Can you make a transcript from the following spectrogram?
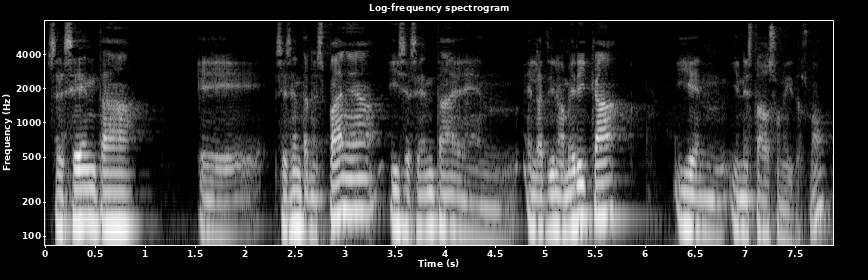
60, 60 eh, en España y 60 en, Latinoamérica y en, Estados Unidos, ¿no?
